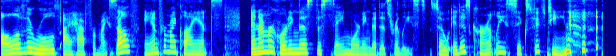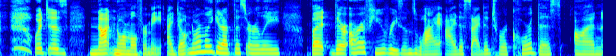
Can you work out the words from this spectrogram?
all of the rules I have for myself and for my clients, and I'm recording this the same morning that it's released. So it is currently 6:15, which is not normal for me. I don't normally get up this early, but there are a few reasons why I decided to record this on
